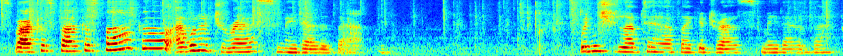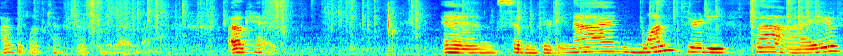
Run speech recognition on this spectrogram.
Sparkle, sparkle, sparkle. I want a dress made out of that. Wouldn't you love to have like a dress made out of that? I would love to have a dress made out of that. Okay. And 739, 135.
